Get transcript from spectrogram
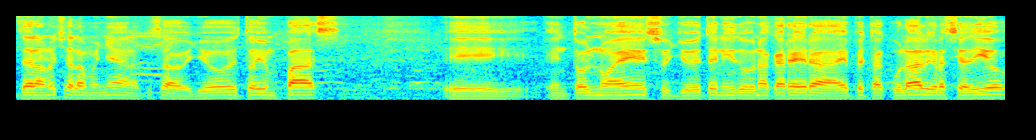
de la noche a la mañana, tú sabes. Yo estoy en paz eh, en torno a eso. Yo he tenido una carrera espectacular, gracias a Dios.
